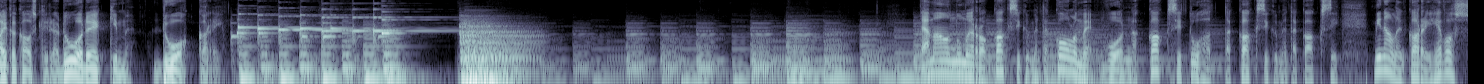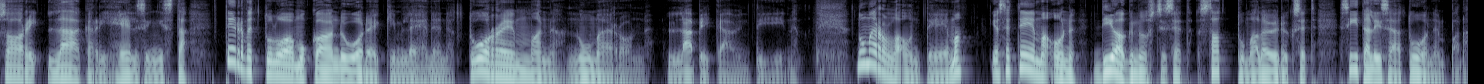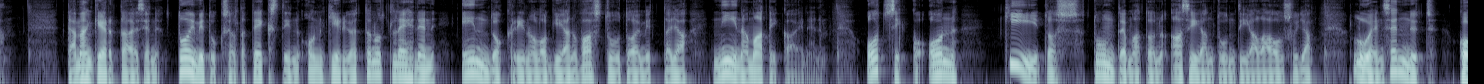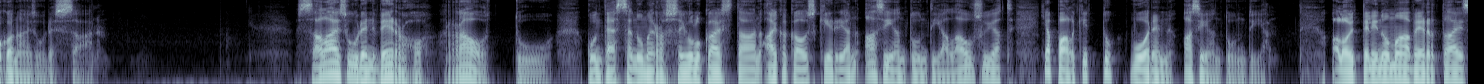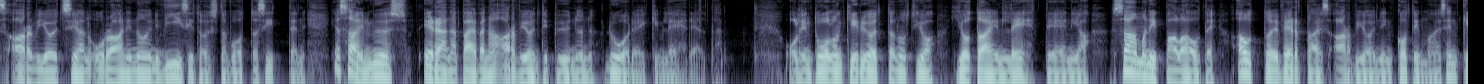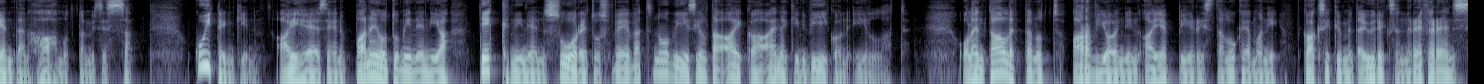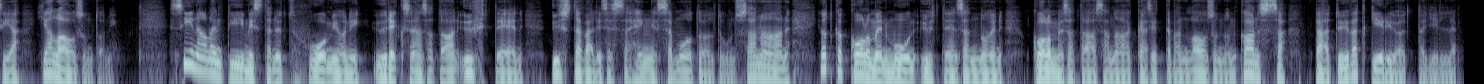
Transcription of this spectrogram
Aikakauskirja Duodeckim, Duokkari. Tämä on numero 23 vuonna 2022. Minä olen Kari Hevossaari, lääkäri Helsingistä. Tervetuloa mukaan Duodeckim-lehden tuoreimman numeron läpikäyntiin. Numerolla on teema, ja se teema on diagnostiset sattumalöydökset, siitä lisää tuonnempana. Tämänkertaisen toimitukselta tekstin on kirjoittanut lehden endokrinologian vastuutoimittaja Niina Matikainen. Otsikko on Kiitos tuntematon asiantuntijalausuja. Luen sen nyt kokonaisuudessaan. Salaisuuden verho raottuu, kun tässä numerossa julkaistaan aikakauskirjan asiantuntijalausujat ja palkittu vuoden asiantuntija. Aloittelin omaa vertaisarvioitsijan uraani noin 15 vuotta sitten ja sain myös eräänä päivänä arviointipyynnön Duodeckim-lehdeltä. Olin tuolloin kirjoittanut jo jotain lehteen ja saamani palaute auttoi vertaisarvioinnin kotimaisen kentän hahmottamisessa. Kuitenkin aiheeseen paneutuminen ja tekninen suoritus veivät noviisilta aikaa ainakin viikon illat. Olen tallettanut arvioinnin aihepiiristä lukemani 29 referenssiä ja lausuntoni. Siinä olen tiimistänyt huomioni 901 ystävällisessä hengessä muotoiltuun sanaan, jotka kolmen muun yhteensä noin 300 sanaa käsittävän lausunnon kanssa päätyivät kirjoittajille.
